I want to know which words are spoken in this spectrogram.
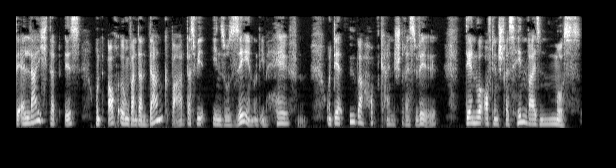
der erleichtert ist und auch irgendwann dann dankbar, dass wir ihn so sehen und ihm helfen und der überhaupt keinen Stress will, der nur auf den Stress hinweisen muss,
